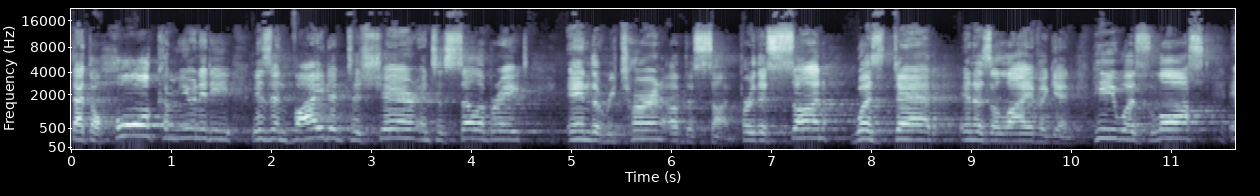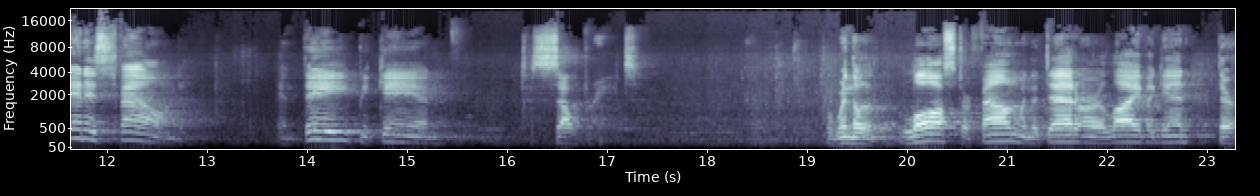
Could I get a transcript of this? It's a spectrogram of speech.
that the whole community is invited to share and to celebrate in the return of the Son. For the Son was dead and is alive again. He was lost and is found. And they began to celebrate. For when the lost are found, when the dead are alive again, there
